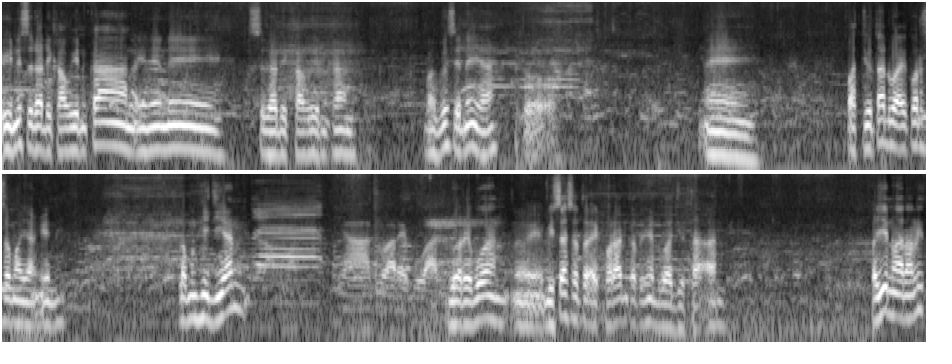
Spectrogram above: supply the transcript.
Ini sudah dikawinkan, ini nih sudah dikawinkan. Bagus ini ya, tuh. Nih, 4 juta dua ekor sama yang ini. Lamun hijian Ya 2000-an. 2000-an, Eh, bisa satu ekoran katanya 2 jutaan. Haji nu aralit,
